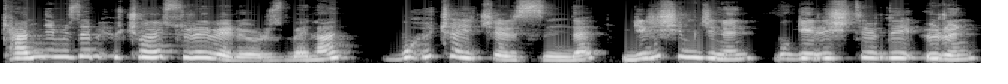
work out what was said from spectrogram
kendimize bir 3 ay süre veriyoruz Belen. Bu 3 ay içerisinde girişimcinin bu geliştirdiği ürün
